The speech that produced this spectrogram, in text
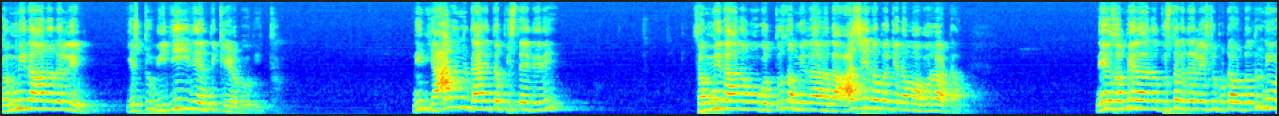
ಸಂವಿಧಾನದಲ್ಲಿ ಎಷ್ಟು ವಿಧಿ ಇದೆ ಅಂತ ಕೇಳ್ಬೋದಿತ್ತು ನೀವು ಯಾರನ್ನು ದಾರಿ ತಪ್ಪಿಸ್ತಾ ಇದ್ದೀರಿ? ಸಂವಿಧಾನವೂ ಗೊತ್ತು, ಸಂವಿಧಾನದ ಆಶಯದ ಬಗ್ಗೆ ನಮ್ಮ ಹೋರಾಟ. ನೀವು ಸಂವಿಧಾನದ ಪುಸ್ತಕದಲ್ಲಿ ಎಷ್ಟು ಪುಟ ಉಂಟು ಅಂದ್ರೆ ನೀವು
